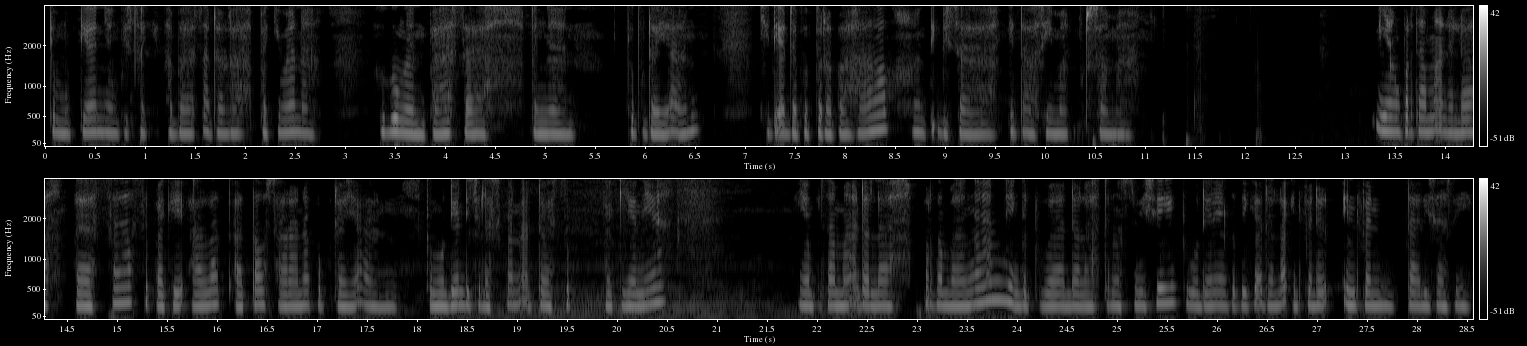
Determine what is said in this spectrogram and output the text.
Kemudian yang bisa kita bahas adalah bagaimana hubungan bahasa dengan kebudayaan. Jadi ada beberapa hal nanti bisa kita simak bersama. Yang pertama adalah bahasa sebagai alat atau sarana kebudayaan. Kemudian dijelaskan ada subbagiannya. Yang pertama adalah perkembangan, yang kedua adalah transmisi, kemudian yang ketiga adalah inventarisasi.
